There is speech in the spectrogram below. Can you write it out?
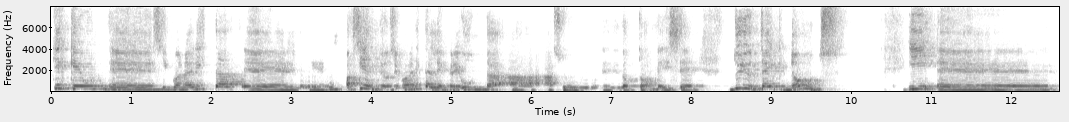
que es que un eh, psicoanalista, eh, eh, un paciente, un psicoanalista le pregunta a, su doctor, le dice, ¿Do you take notes? Y el-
